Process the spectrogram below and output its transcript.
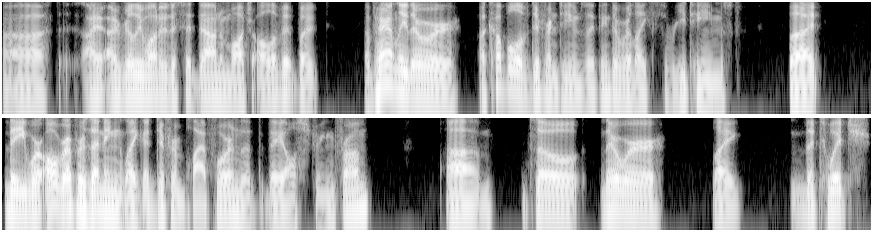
Uh, I I really wanted to sit down and watch all of it, but apparently there were a couple of different teams. I think there were like three teams, but they were all representing like a different platform that they all stream from. Um, so there were like the Twitch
